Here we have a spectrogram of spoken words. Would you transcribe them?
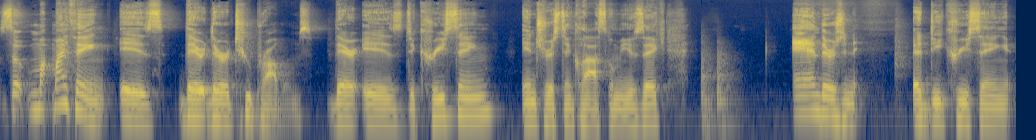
so my, my thing is there. There are two problems. There is decreasing interest in classical music, and there's an a decreasing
